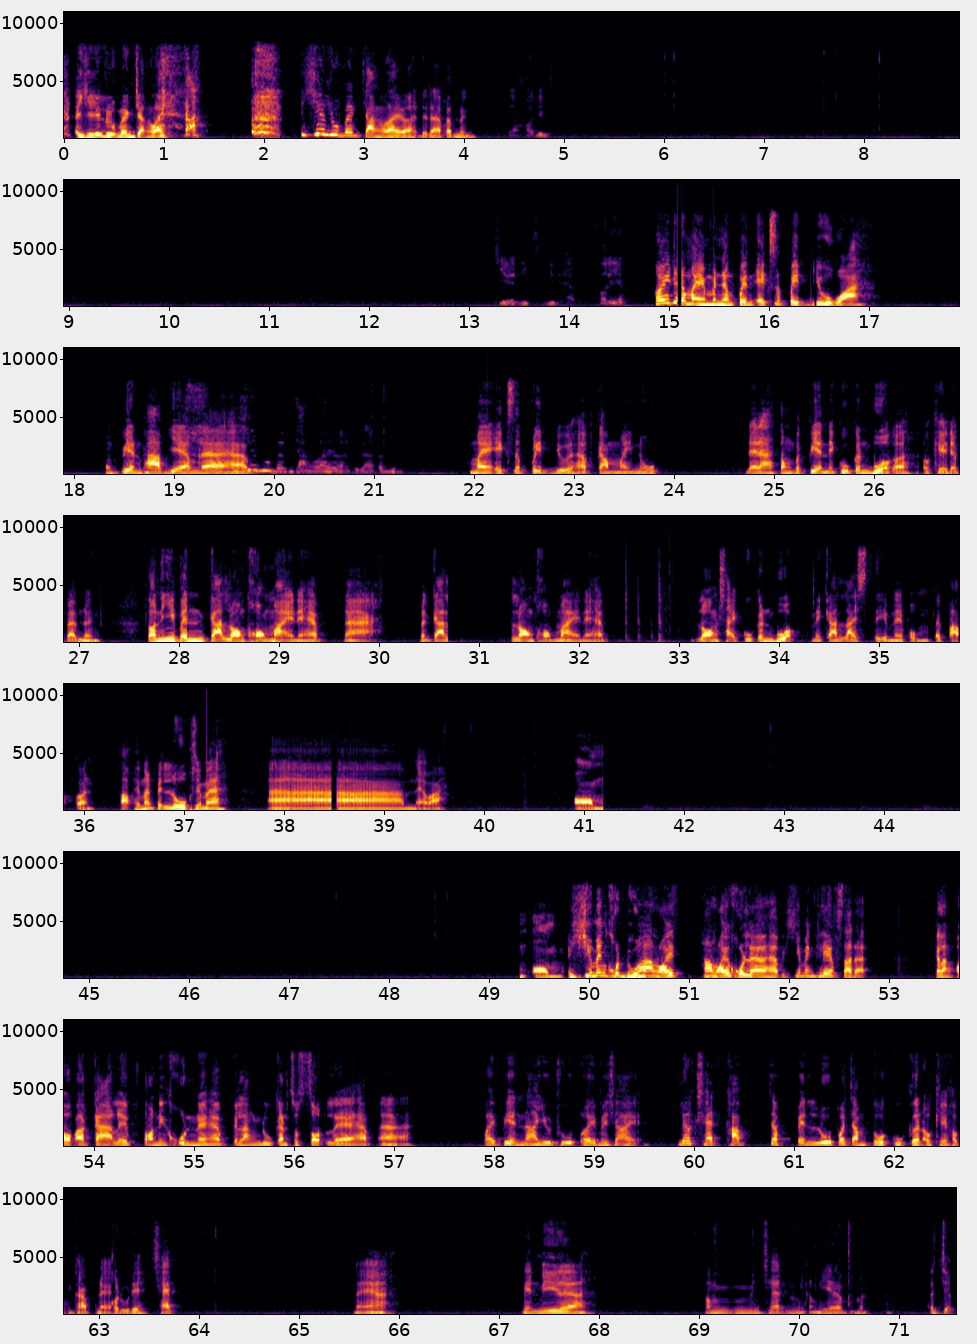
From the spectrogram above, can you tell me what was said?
ไอ้เหี้ยรูปแม่งจังไรไอ้เหี้ยรูปแม่งจังไรวะ เดี๋ยวนะแป๊บนึงเดี๋ยวค่อยไปเคลียร์กันอีกทีนะครับ ตอนนี้ เฮ้ยทำไมมันยังเป็น X Split อยู่วะ ผมเปลี่ยนภาพแยมแล้วครับเชี่ยรูปแม่งจังอะไรวะ เดี๋ยวนะแป๊บนึงทำไม X Split อยู่ครับกำไมนูบเดี๋ยวนะ ต้องไปเปลี่ยนใน Google บวกเหรอโอเค เดี๋ยวแป๊บหนึ่งตอนนี้เป็นการลองของใหม่นะครับน่าเป็นการลองของใหม่นะครับ ลองใช้ Google บวกในการไลฟ์สตรีมในผมไปปรับก่อน ปรับให้มันเป็นรูปใช่ไหมอ่าไหนวะออมออมไอ้เชี่ยแม่งคนดูห้าร้อยห้าร้อยคนแล้วครับไอ้เชี่ยแม่งเทพสัตว์อะ กำลังออกอากาศเลยตอนนี้คุณนะครับกำลังดูกันสดๆเลยครับ อ่า ไปเปลี่ยนหน้า YouTube เอ้ยไม่ใช่ เลือกแชทครับ จะเป็นรูปประจำตัว Google โอเคขอบคุณครับไหนขอดูดิแชทไหนอะไม่เห็นมีเลยอะมันแชทมันก็มีมันอะเจะ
